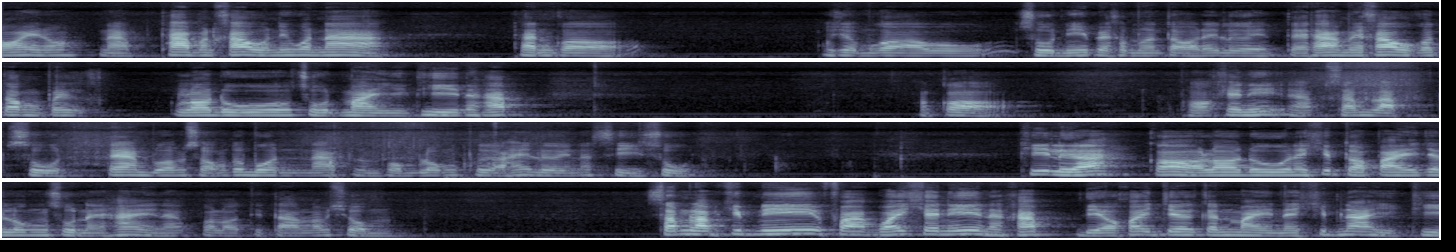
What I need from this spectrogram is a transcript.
น้อยเนาะนะครับ ถ้ามันเข้าในวันหน้า ท่านก็ผู้ชมก็เอาสูตรนี้ไปคำนวณต่อได้เลย แต่ถ้าไม่เข้าก็ต้องไปรอดูสูตรใหม่อีกทีนะครับ แล้วก็พอแค่นี้นะครับสำหรับสูตรแต้มรวม 2 ตัวบนนะครับผมลงเผื่อให้เลยนะ4สูตร ที่เหลือก็รอดูในคลิปต่อไปจะลงสูตรไหนให้นะครับ ก็รอติดตามรับชมสำหรับคลิปนี้ฝากไว้แค่นี้นะครับ เดี๋ยวค่อยเจอกันใหม่ในคลิปหน้าอีกที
